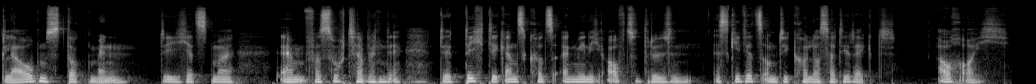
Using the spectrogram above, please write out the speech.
Glaubensdogmen, die ich jetzt mal ähm, versucht habe, in der, der Dichte ganz kurz ein wenig aufzudröseln. Es geht jetzt um die Kolosser direkt. Auch euch,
